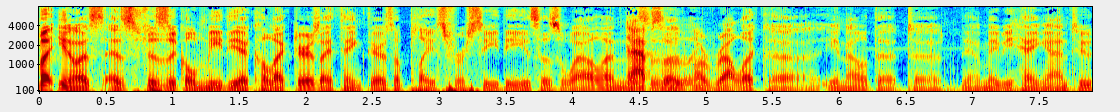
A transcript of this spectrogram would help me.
but you know, as as physical media collectors, I think there's a place for CDs as well, and this Absolutely. is a, a relic, uh, you know, that uh, you know, maybe hang on to.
